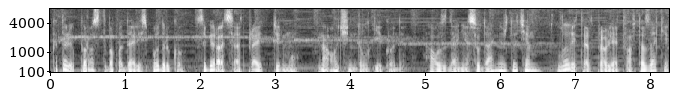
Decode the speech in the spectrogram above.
которые просто попадались под руку, собираются отправить в тюрьму на очень долгие годы. А у здания суда, между тем, ловит и отправляет в автозаки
